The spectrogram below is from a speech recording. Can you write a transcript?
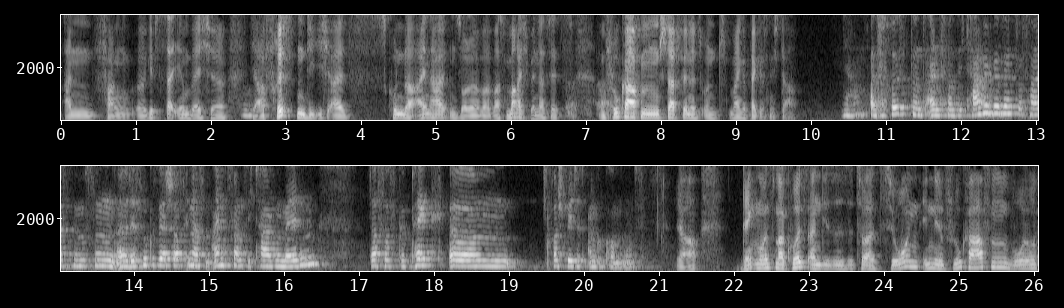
anfangen. Äh, Gibt es da irgendwelche ja, Fristen, die ich als Kunde einhalten soll? Oder was mache ich, wenn das jetzt am Flughafen stattfindet und mein Gepäck ist nicht da? Ja, als Frist sind 21 Tage gesetzt. Das heißt, wir müssen äh, der Fluggesellschaft innerhalb von 21 Tagen melden, dass das Gepäck ähm, verspätet angekommen ist. Ja, denken wir uns mal kurz an diese Situation in den Flughafen, wo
